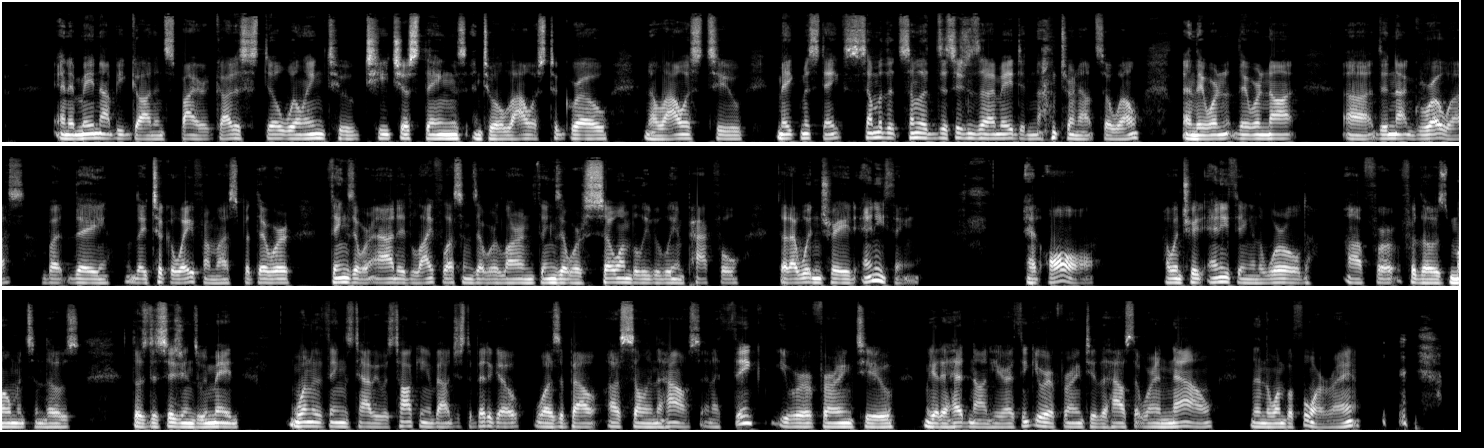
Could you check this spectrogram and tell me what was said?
and it may not be God inspired. God is still willing to teach us things and to allow us to grow and allow us to make mistakes. Some of the some of the decisions that I made did not turn out so well, and they were they were not uh, did not grow us, but they they took away from us. But there were things that were added, life lessons that were learned, things that were so unbelievably impactful that I wouldn't trade anything at all. I wouldn't trade anything in the world uh, for for those moments and those those decisions we made. One of the things Tabby was talking about just a bit ago was about us selling the house, and I think you were referring to. We had a head nod here. I think you were referring to the house that we're in now, than the one before, right?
